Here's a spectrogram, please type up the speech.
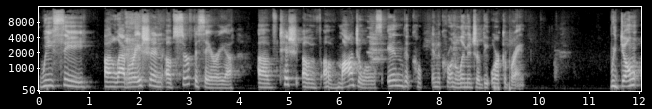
we see an elaboration of surface area of tissue of, of modules in the in the coronal image of the orca brain. We don't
